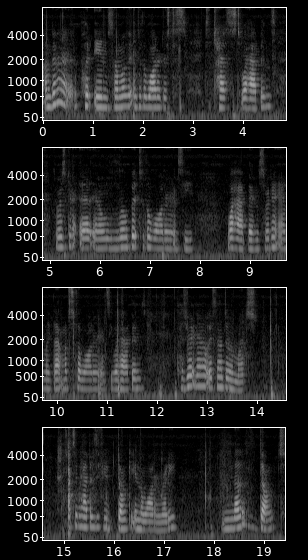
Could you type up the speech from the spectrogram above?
I'm going to put in some of it into the water just to, to test what happens. So we're just going to add in a little bit to the water and see what happens. So we're going to add like that much to the water and see what happens. Because right now it's not doing much. Let's see what happens if you dunk it in the water. Ready? That it's dunked.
